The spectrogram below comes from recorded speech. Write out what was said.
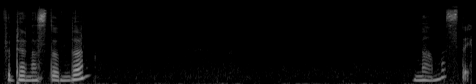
för denna stunden. Namaste.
